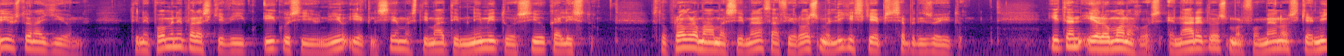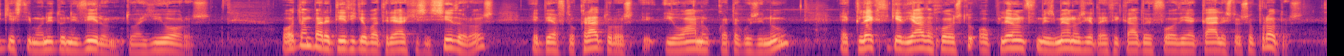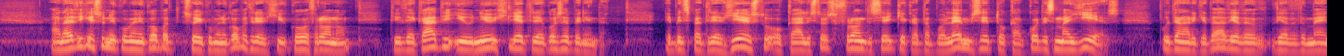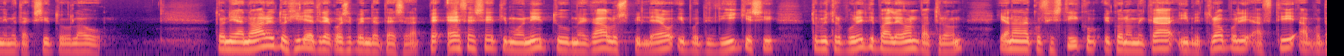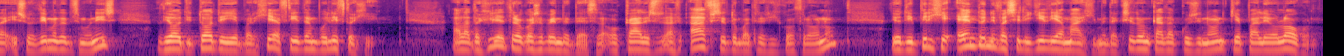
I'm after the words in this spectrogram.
Των Αγίων. Την επόμενη Παρασκευή 20 Ιουνίου η Εκκλησία μας τιμά τη μνήμη του Οσίου Καλίστου. Στο πρόγραμμά μας σήμερα θα αφιερώσουμε λίγες σκέψεις από τη ζωή του. Ήταν ιερομόναχος, ενάρετος, μορφωμένος και ανήκε στη μονή των Ιβύρων του Αγίου Όρους. Όταν παρετήθηκε ο Πατριάρχης Ισίδωρος, επί αυτοκράτορος Ιωάννου Κατακουζινού, εκλέχθηκε διάδοχος του ο πλέον θυμισμένος για τα ηθικά του εφόδια Κάλιστος ο πρώτος αναδύθηκε στον Οικουμενικό, στο Οικουμενικό Πατριαρχικό Θρόνο τη 10η Ιουνίου 1350. Επί της πατριαρχίας του ο Κάλιστος φρόντισε και καταπολέμησε το κακό της μαγείας που ήταν αρκετά διαδεδομένη μεταξύ του λαού. Τον Ιανουάριο του 1354 έθεσε τη μονή του Μεγάλου Σπηλαίου υπό τη διοίκηση του Μητροπολίτη Παλαιών Πατρών για να ανακουφιστεί οικονομικά η Μητρόπολη αυτή από τα εισοδήματα της μονής διότι τότε η επαρχία αυτή ήταν πολύ φτωχή. Αλλά το 1354 ο Κάλιστος άφησε τον πατριαρχικό θρόνο διότι υπήρχε έντονη βασιλική διαμάχη μεταξύ των κατακουζινών και παλαιολόγων.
